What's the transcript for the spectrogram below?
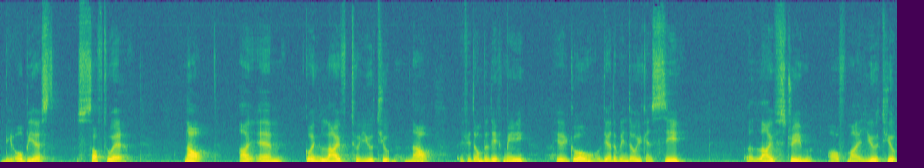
the OBS software. Now, I am going live to YouTube now. If you don't believe me, here you go. The other window, you can see a live stream of my YouTube.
